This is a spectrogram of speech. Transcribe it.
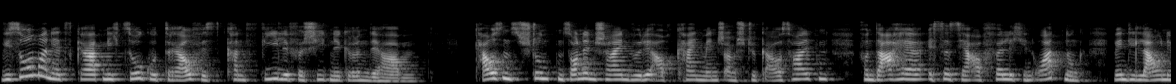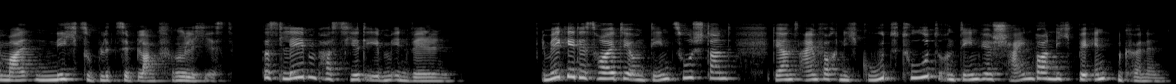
Wieso man jetzt gerade nicht so gut drauf ist, kann viele verschiedene Gründe haben. Tausend Stunden Sonnenschein würde auch kein Mensch am Stück aushalten. Von daher ist es ja auch völlig in Ordnung, wenn die Laune mal nicht so blitzeblank fröhlich ist. Das Leben passiert eben in Wellen. Mir geht es heute um den Zustand, der uns einfach nicht gut tut und den wir scheinbar nicht beenden können.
